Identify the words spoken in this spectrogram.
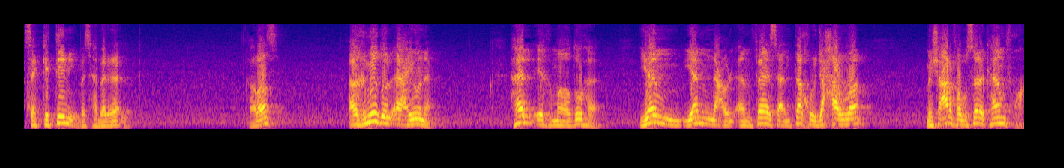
سكتني بس هبرق لك. خلاص؟ اغمضوا الأعين. هل إغماضها يم يمنع الأنفاس أن تخرج حرا؟ مش عارف ابص لك هنفخ.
